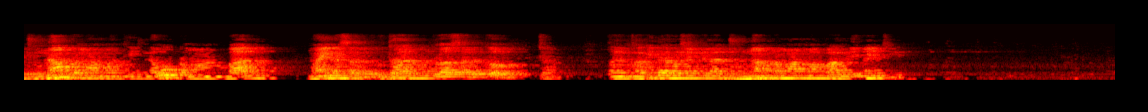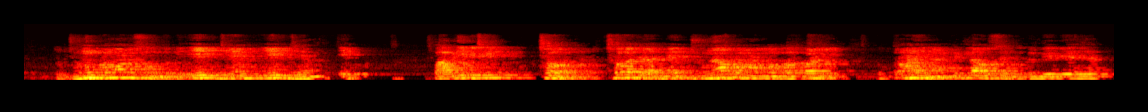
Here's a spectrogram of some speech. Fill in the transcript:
જૂના પ્રમાણમાંથી નવું પ્રમાણ બાદ માઇનસ આવે, ઉધાર પ્લસ આવે તો જમ અને ભાગીદારોને પેલા જૂના પ્રમાણમાં પાઘડી વહેંચીએ તો જૂનું પ્રમાણ શું? તો કે 1 જેમ 1 જેમ 1 પાઘડી કેટલી 6 6000 ને જૂના પ્રમાણમાં ભાગ પાડીએ, તો ત્રણેયના કેટલા આવશે? તો કે 2 2000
